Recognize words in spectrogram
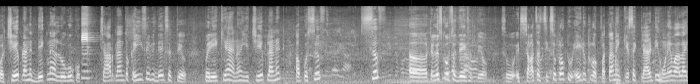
पर छः प्लानट देखना है लोगों को. चार प्लानट तो कहीं से भी देख सकते हो. पर ये क्या है ना, ये छः प्लानट आपको सिर्फ़ सिर्फ़ टेलीस्कोप से देख सकते हो। सो इट्स साथ at six o'clock to eight o'clock पता नहीं कैसे क्लैरिटी होने वाला है,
